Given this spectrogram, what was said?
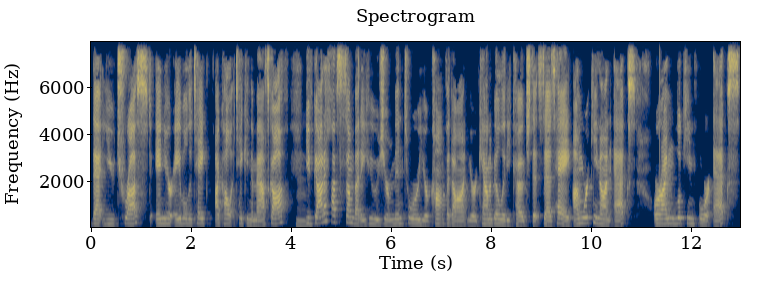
that you trust and you're able to take i call it taking the mask off mm. you've got to have somebody who is your mentor your confidant your accountability coach that says hey i'm working on x or I'm looking for X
